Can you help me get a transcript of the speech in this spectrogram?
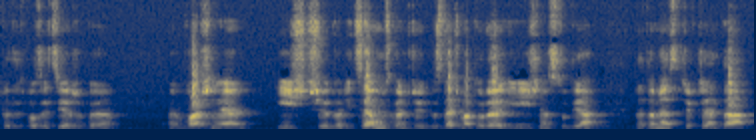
predyspozycje, żeby właśnie iść do liceum, skończyć, zdać maturę i iść na studia. Natomiast dziewczęta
